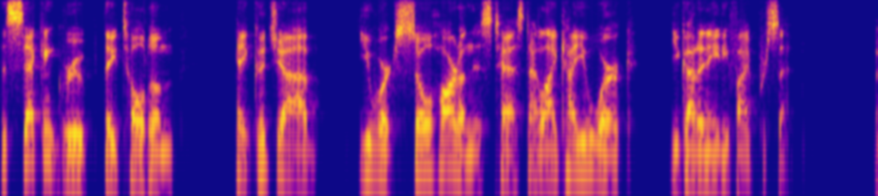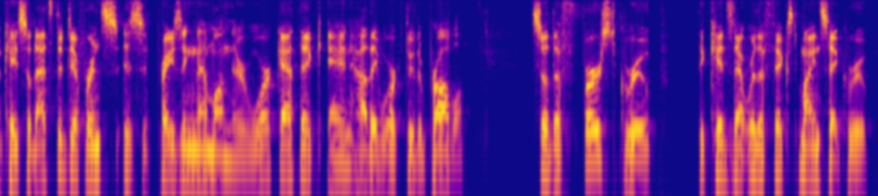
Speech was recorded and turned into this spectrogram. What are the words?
The second group, they told them, Hey, good job. You worked so hard on this test. I like how you work. You got an 85%. Okay, so that's the difference is praising them on their work ethic and how they work through the problem. So the first group, the kids that were the fixed mindset group,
